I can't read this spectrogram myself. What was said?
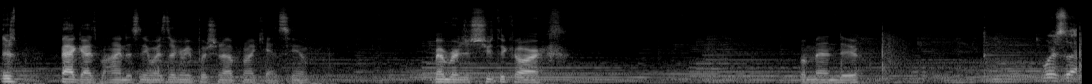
There's bad guys behind us anyways. They're gonna be pushing up and I can't see them. Remember, just shoot the car. what men do. Where's that?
